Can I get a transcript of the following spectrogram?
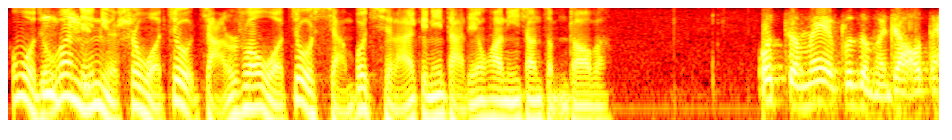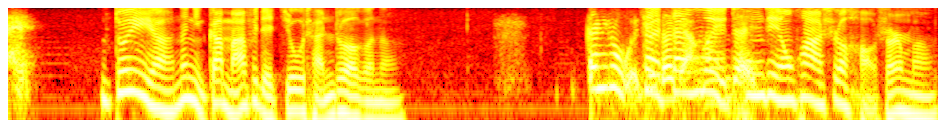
我就问你，女士，我就假如说我就想不起来给你打电话，你想怎么着吧？我怎么也不怎么着呗。对呀，那你干嘛非得纠缠这个呢？但是我觉在单位通电话是好事儿吗？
